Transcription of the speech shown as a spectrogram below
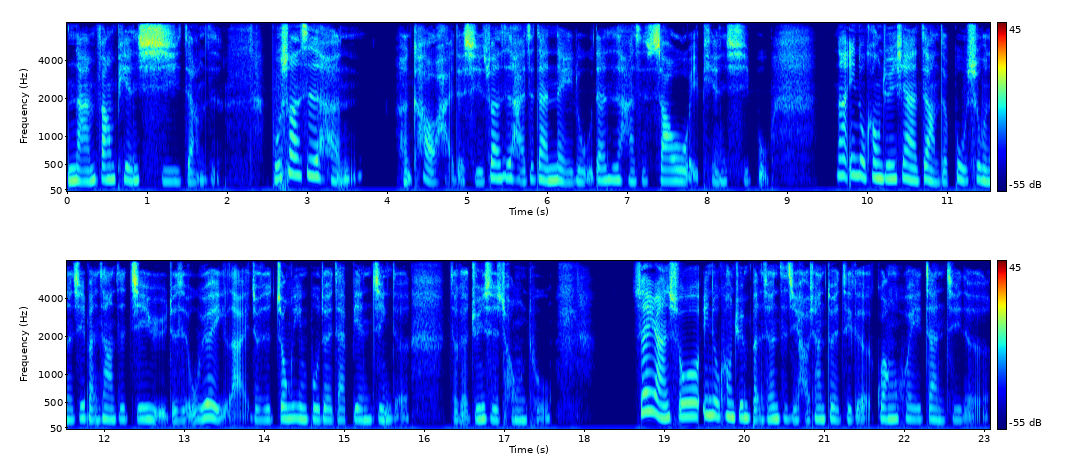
南方偏西这样子，不算是很很靠海的西，算是还是在内陆，但是它是稍微偏西部。那印度空军现在这样的部署呢，基本上是基于就是五月以来就是中印部队在边境的。这个军事冲突，虽然说印度空军本身自己好像对这个光辉战机的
